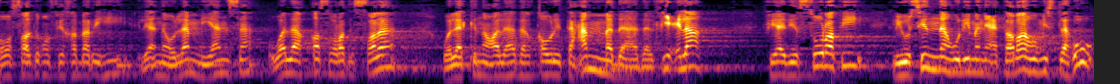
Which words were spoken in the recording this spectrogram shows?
هو صادق في خبره لأنه لم ينسى ولا قصرت الصلاة ولكنه على هذا القول تعمد هذا الفعل في هذه الصورة ليسنه لمن اعتراه مثله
